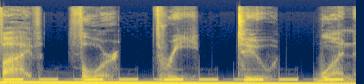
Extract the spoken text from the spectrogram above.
Five, four, three, two, one.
